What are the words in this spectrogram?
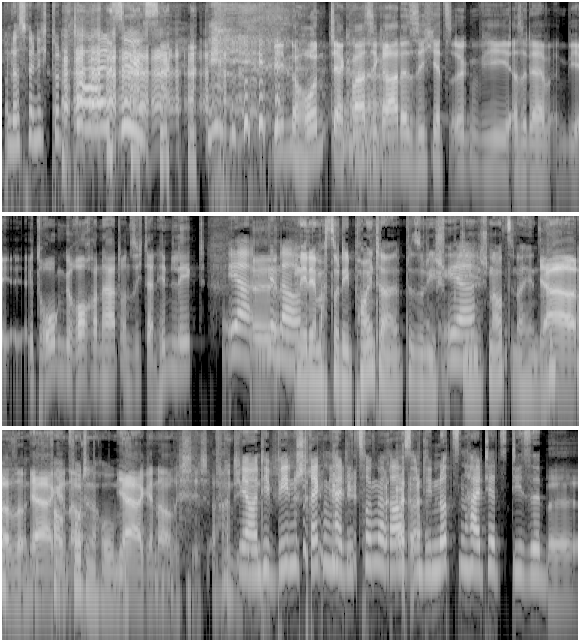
Und das finde ich total süß. Wie ein Hund, der quasi gerade sich jetzt irgendwie, also der irgendwie Drogen gerochen hat und sich dann hinlegt. Ja, Äh, genau. Nee, der macht so die Pointer, so die, Ja. die Schnauze dahin. Ja, oder so. Ja, genau. Pfote nach oben. Ja, genau, richtig. Ja, und die Bienen strecken halt die Zunge raus und die nutzen halt jetzt diese äh,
